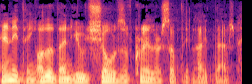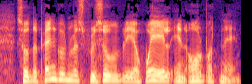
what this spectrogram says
anything other than huge shoals of krill or something like that. So the penguin was presumably a whale in all but name.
